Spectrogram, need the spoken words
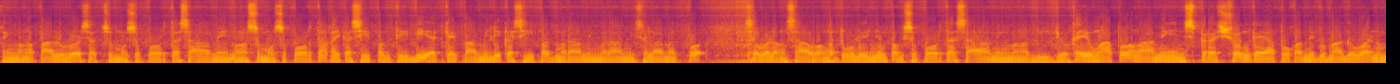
aking mga followers at sumusuporta sa amin. Mga sumusuporta kay Kasipag TV at kay Family Kasipag. Maraming maraming salamat po sa walang sawang patuloy niyong pagsuporta sa aming mga video. Kayo nga po ang aming inspirasyon kaya po kami gumagawa ng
